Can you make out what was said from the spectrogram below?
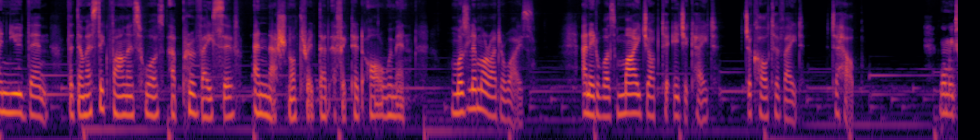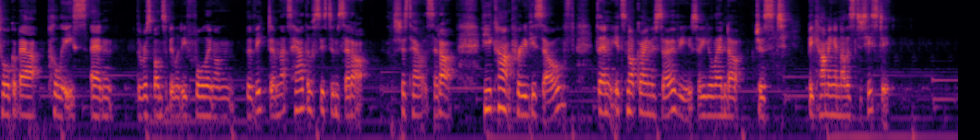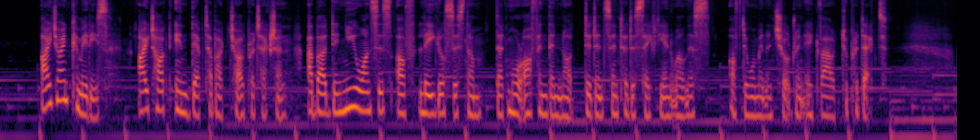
I knew then, that domestic violence was a pervasive and national threat that affected all women, Muslim or otherwise. And it was my job to educate, to cultivate, to help. When we talk about police and the responsibility falling on the victim, that's how the system's set up. It's just how it's set up. If you can't prove yourself, then it's not going to serve you. So you'll end up just becoming another statistic. I joined committees. I talked in depth about child protection, about the nuances of legal system that more often than not didn't center the safety and wellness of the women and children it vowed to protect.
